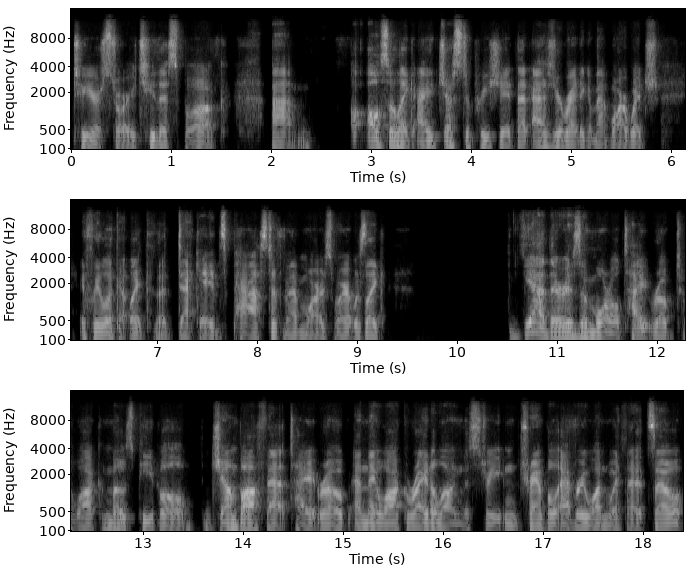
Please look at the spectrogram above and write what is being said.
to your story to this book. Um also like i just appreciate that as you're writing a memoir which if we look at like the decades past of memoirs where it was like yeah, there is a moral tightrope to walk. Most people jump off that tightrope and they walk right along the street and trample everyone with it. So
